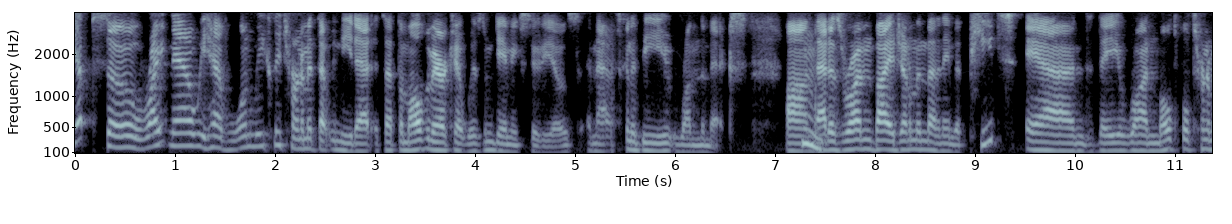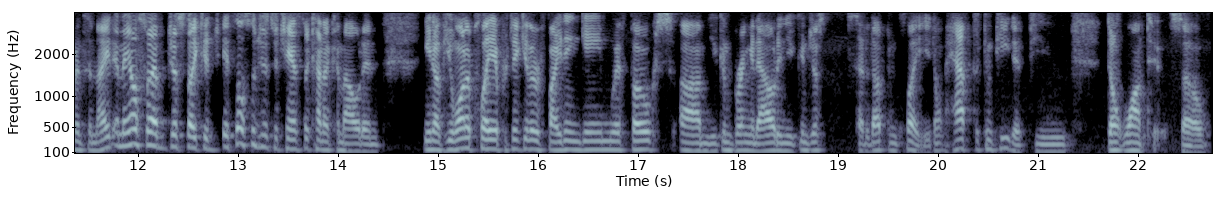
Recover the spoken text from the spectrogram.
Yep. So right now we have one weekly tournament that we meet at. It's at the Mall of America at Wisdom Gaming Studios, and that's going to be Run the Mix. Um, Hmm. That is run by a gentleman by the name of Pete, and they run multiple tournaments a night. And they also have just like a, it's also just a chance to kind of come out and, you know, if you want to play a particular fighting game with folks, um, you can bring it out and you can just set it up and play. You don't have to compete if you don't want to. So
